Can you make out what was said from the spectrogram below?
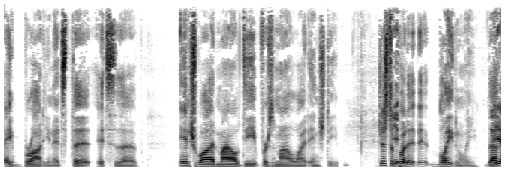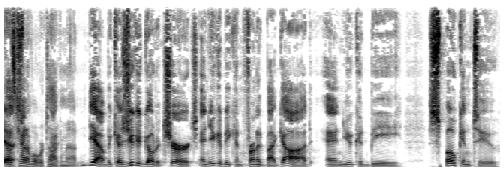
a broad unit. It's the it's the inch wide, mile deep versus mile wide, inch deep. Just to Ye- put it it blatantly, that, Yes. that's kind of what we're talking about. Yeah, because you could go to church and you could be confronted by God and you could be spoken to,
